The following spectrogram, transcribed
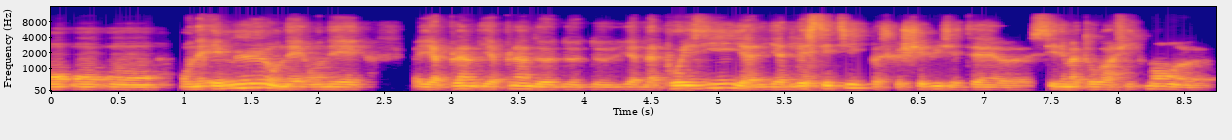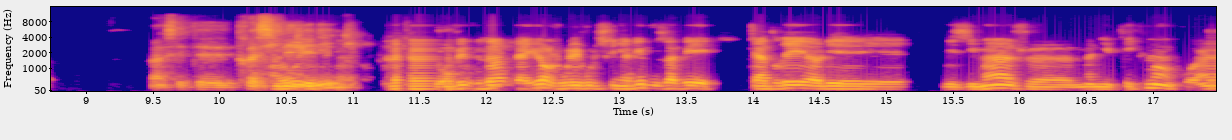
On, on, on, est ému, on est, on est, il y a plein, il y a plein de, de, de il y a de la poésie, il y a, il y a de l'esthétique parce que chez lui c'était euh, cinématographiquement, euh, c'était très ah cinégénique. D'ailleurs, je voulais vous le signaler, vous avez cadrer euh, les, images euh, magnifiquement. Quoi, hein,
